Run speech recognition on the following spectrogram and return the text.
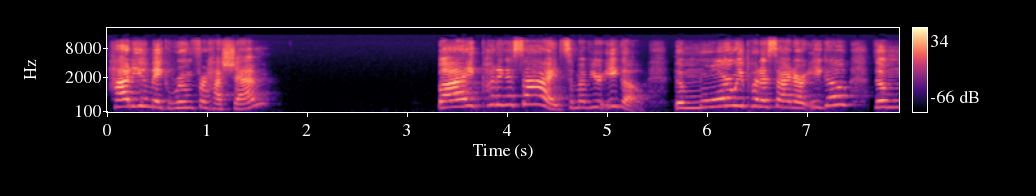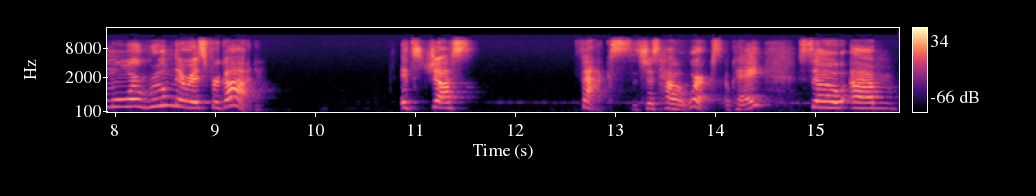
How do you make room for Hashem? By putting aside some of your ego. The more we put aside our ego, the more room there is for God. It's just facts. It's just how it works. Okay. So, um,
